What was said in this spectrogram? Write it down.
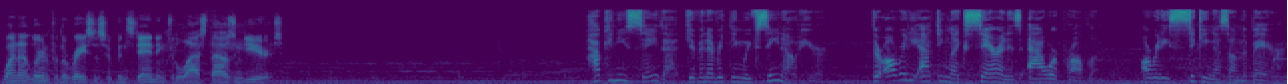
Why not learn from the races who've been standing for the last thousand years? How can you say that, given everything we've seen out here? They're already acting like Saren is our problem, already sicking us on the bear.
